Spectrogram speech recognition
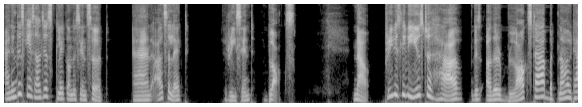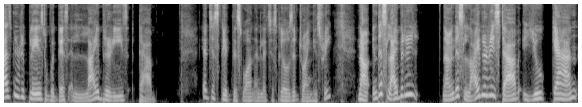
And in this case, I'll just click on this insert and I'll select recent blocks. Now, previously we used to have this other blocks tab, but now it has been replaced with this libraries tab. Let's just click this one and let's just close it, drawing history. Now, in this library now in this libraries tab, you can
